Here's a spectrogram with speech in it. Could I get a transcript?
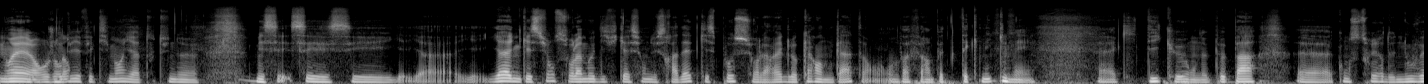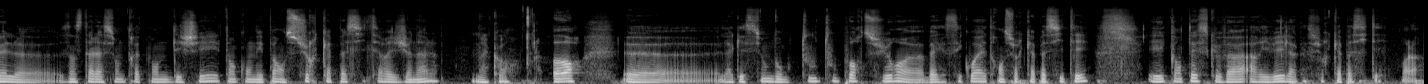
Ouais, alors aujourd'hui, effectivement, il y a toute une. Mais c'est. Il y a, y a une question sur la modification du SRADET qui se pose sur la règle 44. On va faire un peu de technique, mais. euh, qui dit qu'on ne peut pas euh, construire de nouvelles euh, installations de traitement de déchets tant qu'on n'est pas en surcapacité régionale. D'accord. Or, la question, donc tout, tout porte sur ben, c'est quoi être en surcapacité et quand est-ce que va arriver la surcapacité? Voilà.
